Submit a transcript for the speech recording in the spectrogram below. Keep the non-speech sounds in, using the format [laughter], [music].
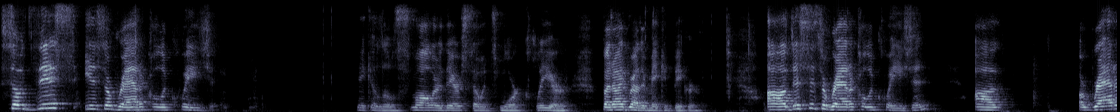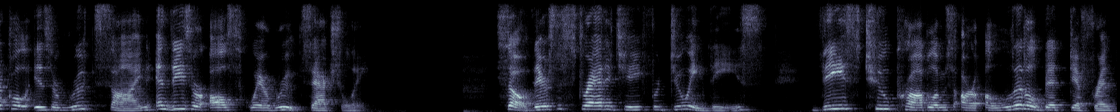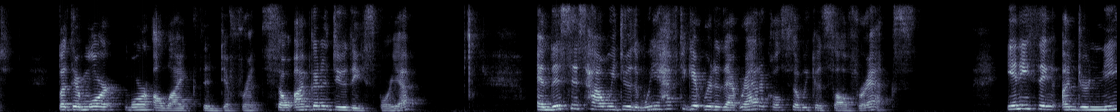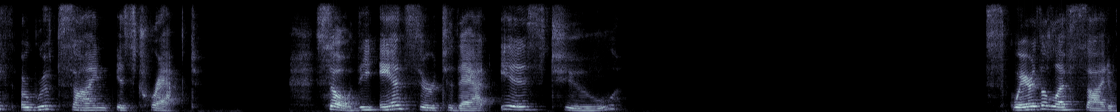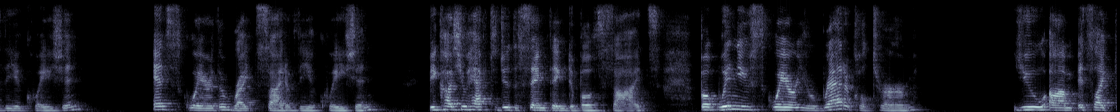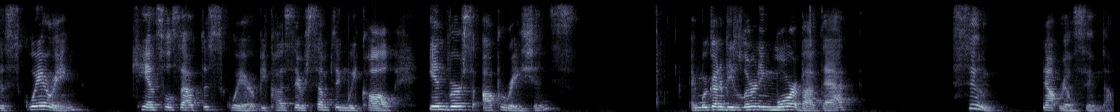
So this is a radical equation. Make it a little smaller there so it's more clear, but I'd rather make it bigger. Uh, this is a radical equation. Uh, a radical is a root sign, and these are all square roots, actually. So there's a strategy for doing these. These two problems are a little bit different, but they're more, more alike than different. So I'm going to do these for you. And this is how we do them. We have to get rid of that radical so we can solve for x anything underneath a root sign is trapped. So the answer to that is to square the left side of the equation and square the right side of the equation because you have to do the same thing to both sides. But when you square your radical term, you um, it's like the squaring cancels out the square because there's something we call inverse operations. And we're going to be learning more about that soon. Not real soon, though.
